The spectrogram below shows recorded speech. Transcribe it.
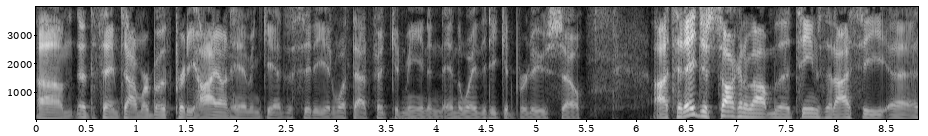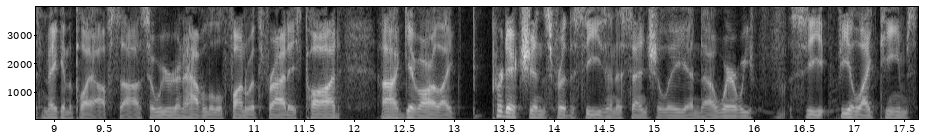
um, at the same time, we're both pretty high on him in Kansas City and what that fit could mean and, and the way that he could produce. So. Uh, today, just talking about the teams that I see uh, as making the playoffs. Uh, so we were going to have a little fun with Friday's pod, uh, give our like predictions for the season essentially, and uh, where we f- see feel like teams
